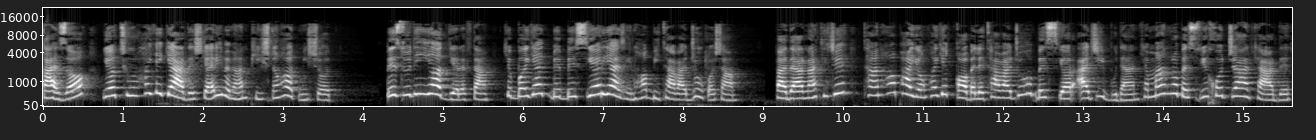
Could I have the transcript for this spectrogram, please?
غذا یا تورهای گردشگری به من پیشنهاد می شد. به زودی یاد گرفتم که باید به بسیاری از اینها بیتوجه باشم و در نتیجه تنها پیام های قابل توجه و بسیار عجیب بودند که من را به سوی خود جلب کرده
